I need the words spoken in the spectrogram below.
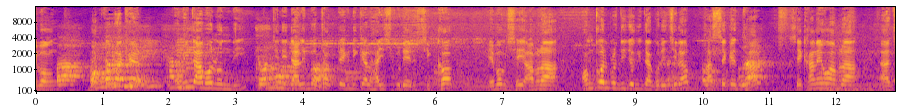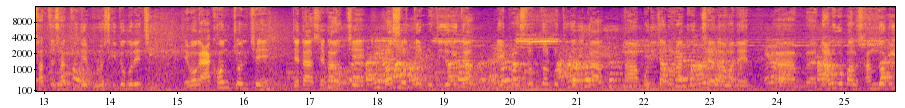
এবং বক্তব্য রাখেন অমিতাভ নন্দী, যিনি ডালিম্বচক টেকনিক্যাল হাই স্কুলের শিক্ষক এবং সেই আমরা অঙ্কন প্রতিযোগিতা করেছিলাম ফার্স্ট সেকেন্ড থার্ড সেখানেও আমরা ছাত্রছাত্রীদের পুরস্কৃত করেছি এবং এখন চলছে যেটা, সেটা হচ্ছে প্রশ্নোত্তর প্রতিযোগিতা। এই প্রশ্নোত্তর প্রতিযোগিতা পরিচালনা করছেন আমাদের নারুগোপাল সান্দকি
